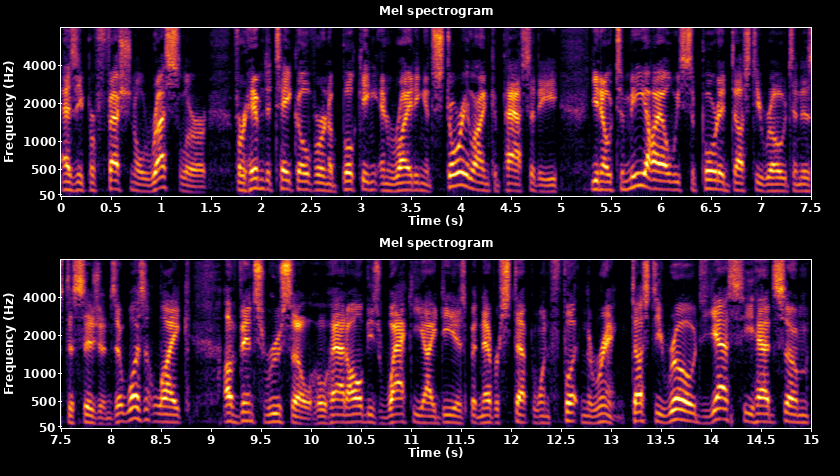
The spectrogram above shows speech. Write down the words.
as a professional wrestler for him to take over in a booking and writing and storyline capacity. You know, to me, I always supported Dusty Rhodes and his decisions. It wasn't like a Vince Russo who had all these wacky ideas but never stepped one foot in the ring. Dusty Rhodes, yes, he had some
